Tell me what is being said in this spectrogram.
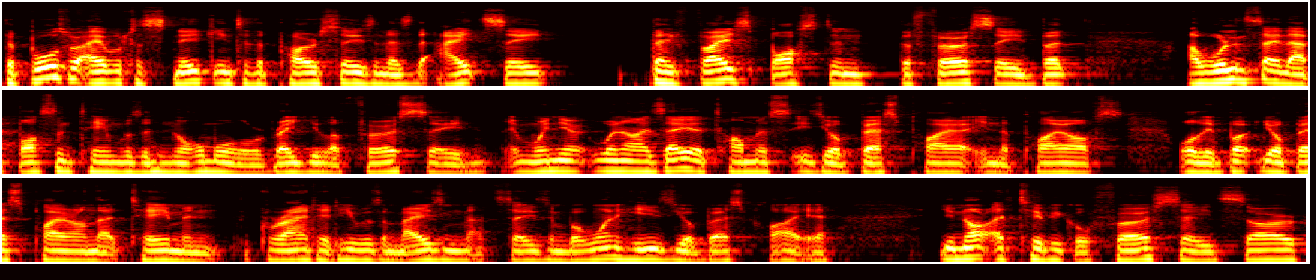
the Bulls were able to sneak into the postseason as the eight seed, they faced Boston, the first seed, but I wouldn't say that Boston team was a normal or regular first seed. And when you when Isaiah Thomas is your best player in the playoffs, or the, your best player on that team, and granted he was amazing that season, but when he's your best player, you're not a typical first seed. So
